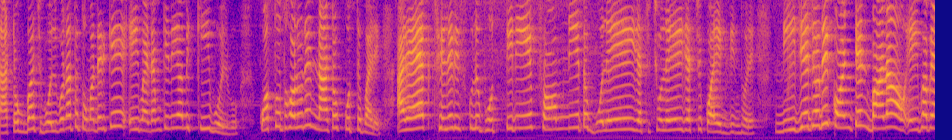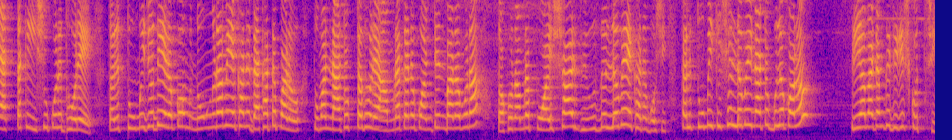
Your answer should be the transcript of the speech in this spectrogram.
নাটকবাজ বলব না, তো তোমাদেরকে এই ম্যাডামকে নিয়ে আমি কি বলব? কত ধরনের নাটক করতে পারে? আর এক ছেলের স্কুলে ভর্তি নিয়ে ফর্ম নিয়ে তো বলেই যাচ্ছে, চলেই যাচ্ছে কয়েকদিন ধরে। নিজে যদি কন্টেন্ট বানাও, এইভাবে একটাকে ইস্যু করে ধরে, তাহলে তুমি যদি এরকম নোংরামি এখানে দেখাতে পারো, তোমার নাটকটা ধরে আমরা কেন কন্টেন্ট বানাবো না? তখন আমরা পয়সার ভিউজের লোভে এখানে বসি। তাহলে তুমি কিসের লোভে এই নাটকগুলো করো? প্রিয়া ম্যাডামকে জিজ্ঞেস করছি।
